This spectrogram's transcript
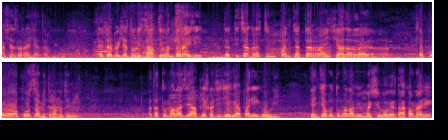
अशा जर राहिल्या तर. त्याच्यापेक्षा थोडी जातीवंत राहिली तर तिच्याकडेच तुम्ही पंच्याहत्तर ऐंशी हजारला सपो पोचा मित्रांनो तुम्ही. आता तुम्हाला जे आपल्याकडचे जे व्यापारी गवडी त्यांच्या पण तुम्हाला मी म्हशी वगैरे दाखवणार आहे.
